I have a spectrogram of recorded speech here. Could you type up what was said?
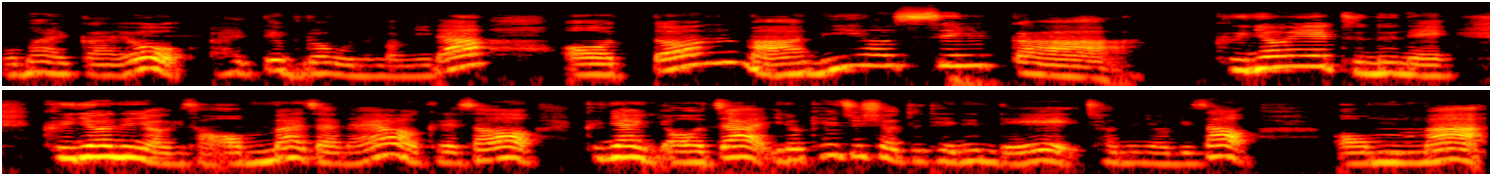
뭐할까요? 할 때 물어보는 겁니다. 어떤 마음이었을까? 그녀의 두 눈에 그녀는 여기서 엄마잖아요. 그래서 그냥 여자 이렇게 해주셔도 되는데 저는 여기서 엄마,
